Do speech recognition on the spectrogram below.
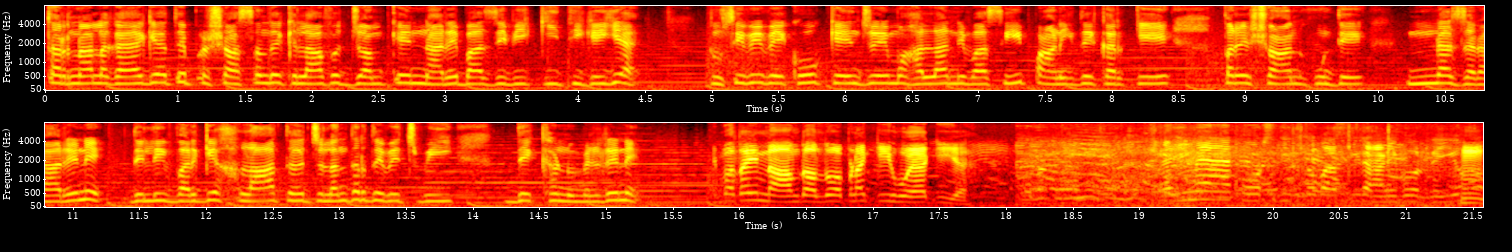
ਧਰਨਾ ਲਗਾਇਆ ਗਿਆ ਤੇ ਪ੍ਰਸ਼ਾਸਨ ਦੇ ਖਿਲਾਫ ਜੰਮ ਕੇ ਨਾਅਰੇਬਾਜ਼ੀ ਵੀ ਕੀਤੀ ਗਈ ਹੈ। ਤੁਸੀਂ ਵੀ ਵੇਖੋ ਕਿ ਜੇ ਮੁਹੱਲਾ ਨਿਵਾਸੀ ਪਾਣੀ ਦੇ ਕਰਕੇ ਪਰੇਸ਼ਾਨ ਹੁੰਦੇ ਨਜ਼ਰ ਆ ਰਹੇ ਨੇ। ਦਿੱਲੀ ਵਰਗੇ ਹਾਲਾਤ ਜਲੰਧਰ ਦੇ ਵਿੱਚ ਵੀ ਦੇਖਣ ਨੂੰ ਮਿਲ ਰਹੇ ਨੇ। ਕੀ ਪਤਾ ਹੀ ਨਾਮ ਦੱਸ ਦਿਓ ਆਪਣਾ ਕੀ ਹੋਇਆ ਕੀ ਹੈ? ਜੀ ਮੈਂ ਕੋਰਸ ਦੀ ਤੋਂ ਵਾਸੀ ਰਾਣੀ ਬੋਲ ਰਹੀ ਹਾਂ।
